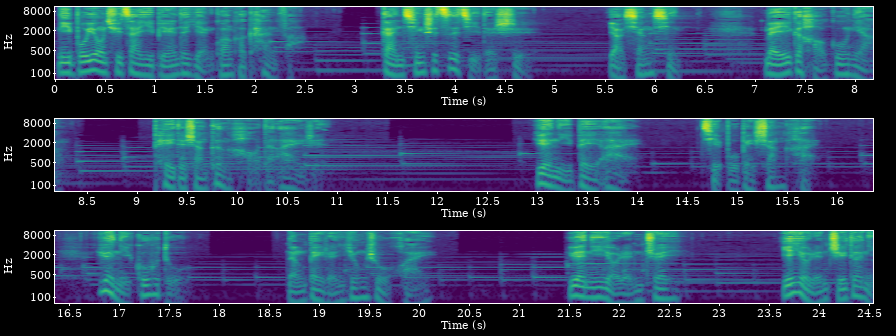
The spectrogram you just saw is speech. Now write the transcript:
你不用去在意别人的眼光和看法，感情是自己的事。要相信，每一个好姑娘，配得上更好的爱人。愿你被爱。且不被伤害，愿你孤独，能被人拥入怀。愿你有人追，也有人值得你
